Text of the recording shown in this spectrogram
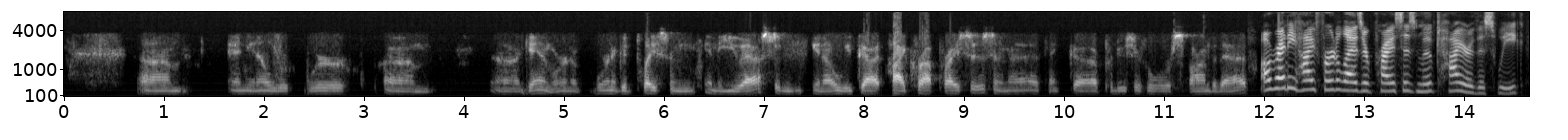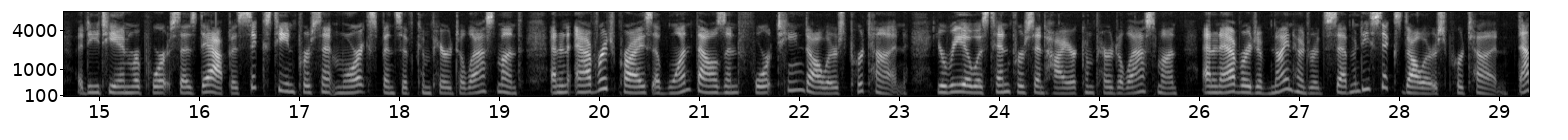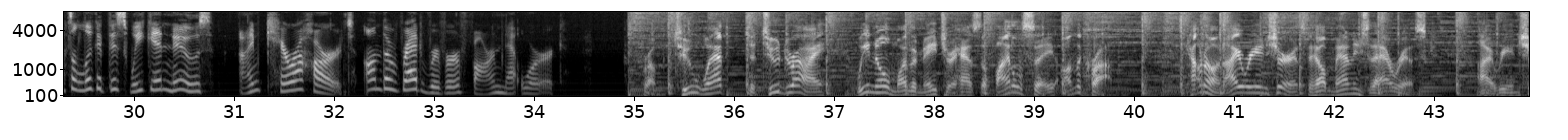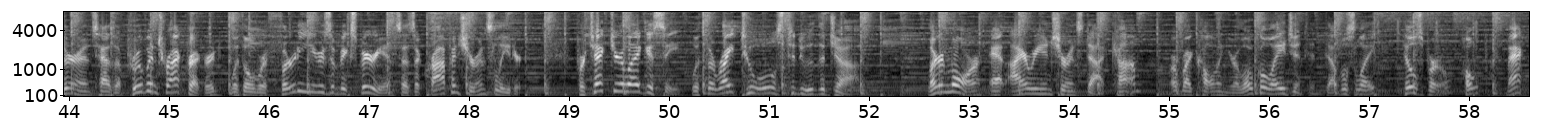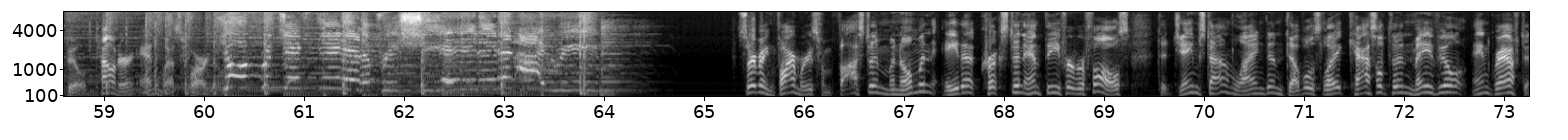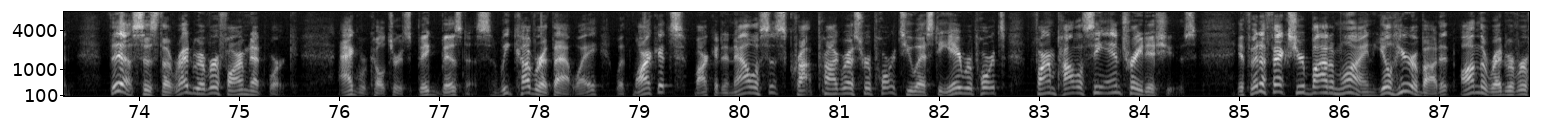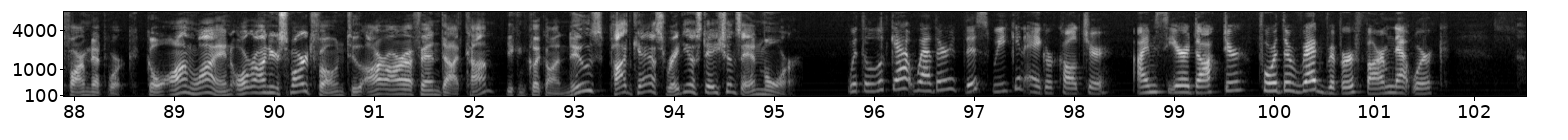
um, and you know we're we're um, uh, again, we're in a we're in a good place in in the U.S. and you know we've got high crop prices, and uh, I think uh, producers will respond to that. Already, high fertilizer prices moved higher this week. A DTN report says DAP is 16% more expensive compared to last month, at an average price of $1,014 per ton. Urea was 10% higher compared to last month, at an average of $976 per ton. That's a look at this weekend news. I'm Kara Hart on the Red River Farm Network. From too wet to too dry, we know Mother Nature has the final say on the crop. Count on Irie Insurance to help manage that risk. Irie Insurance has a proven track record with over 30 years of experience as a crop insurance leader. Protect your legacy with the right tools to do the job. Learn more at IrieInsurance.com or by calling your local agent in Devils Lake, Hillsboro, Hope, McVille, Towner, and West Fargo. You're protected and appreciated at Irie. Serving farmers from Fosston, Mahnomen, Ada, Crookston, and Thief River Falls to Jamestown, Langdon, Devils Lake, Castleton, Mayville, and Grafton. This is the Red River Farm Network. Agriculture is big business, and we cover it that way with markets, market analysis, crop progress reports, USDA reports, farm policy, and trade issues. If it affects your bottom line, you'll hear about it on the Red River Farm Network. Go online or on your smartphone to rrfn.com. You can click on news, podcasts, radio stations, and more. With a look at weather this week in agriculture, I'm Sierra Doctor for the Red River Farm Network.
